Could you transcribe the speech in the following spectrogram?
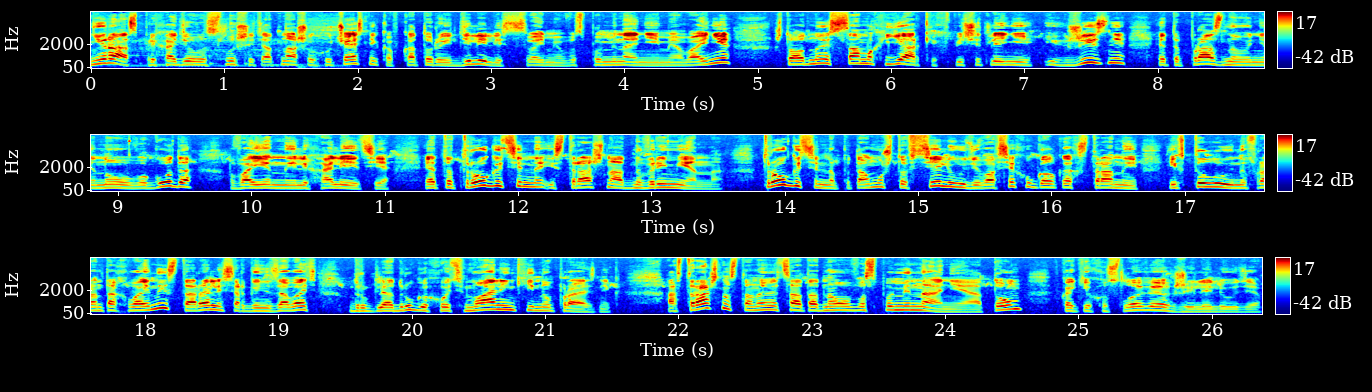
Не раз приходилось слышать от наших участников, которые делились своими воспоминаниями о войне, что одно из самых ярких впечатлений их жизни – это празднование Нового года, военные лихолетия. Это трогательно и страшно одновременно. Трогательно, потому что все люди во всех уголках страны и в тылу, и на фронтах войны старались организовать друг для друга хоть маленький, но праздник. А страшно становится от одного воспоминания о том, в каких условиях жили люди.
